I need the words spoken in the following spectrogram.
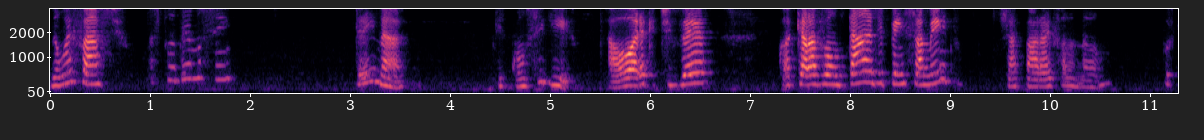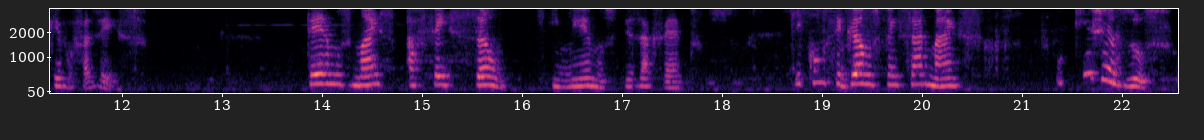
Não é fácil, mas podemos sim treinar e conseguir. A hora que tiver com aquela vontade e pensamento, já parar e falar: não, por que vou fazer isso? Termos mais afeição e menos desafeto. Que consigamos pensar mais. O que Jesus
